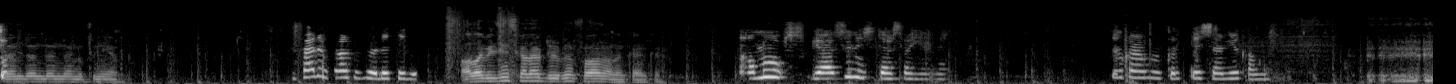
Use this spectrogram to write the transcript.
Dön dön dön dön lootunu yap. Efendim kanka böyle Teddy. Alabildiğiniz kadar dürbün falan alın kanka. Ama gelsin istersen yine. Dur kanka 45 saniye kalmış.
